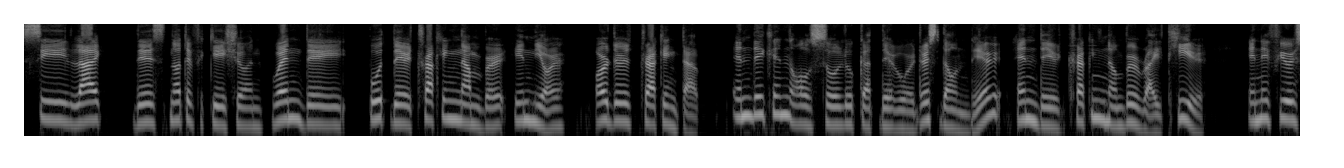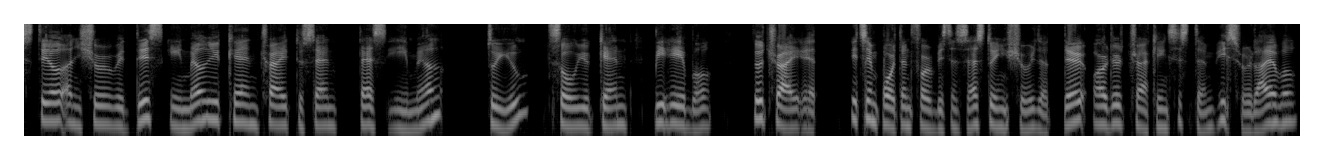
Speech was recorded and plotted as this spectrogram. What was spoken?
see like this notification when they put their tracking number in your order tracking tab. And they can also look at their orders down there and their tracking number right here. And if you're still unsure with this email, you can try to send test email to you so you can be able to try it. It's important for businesses to ensure that their order tracking system is reliable,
